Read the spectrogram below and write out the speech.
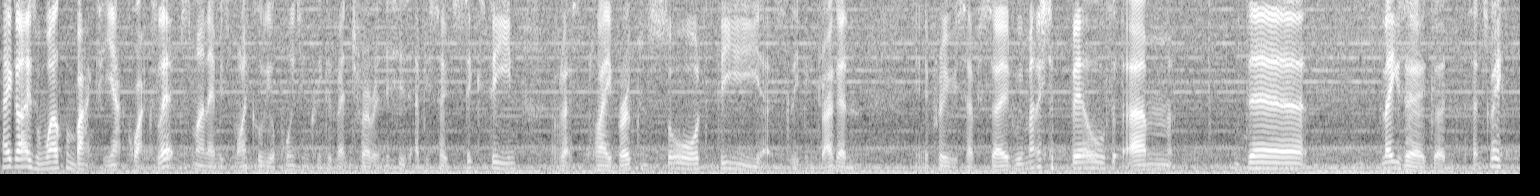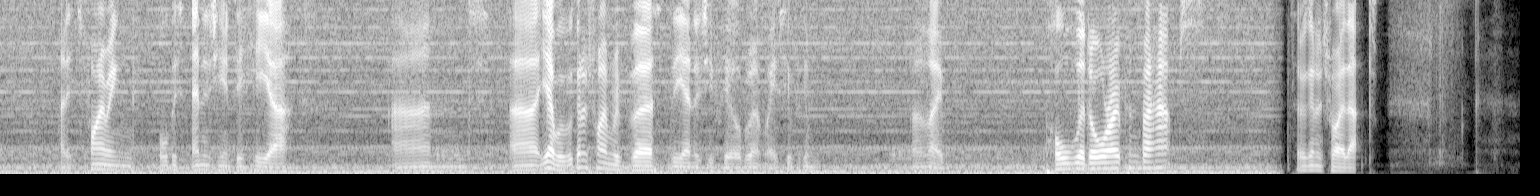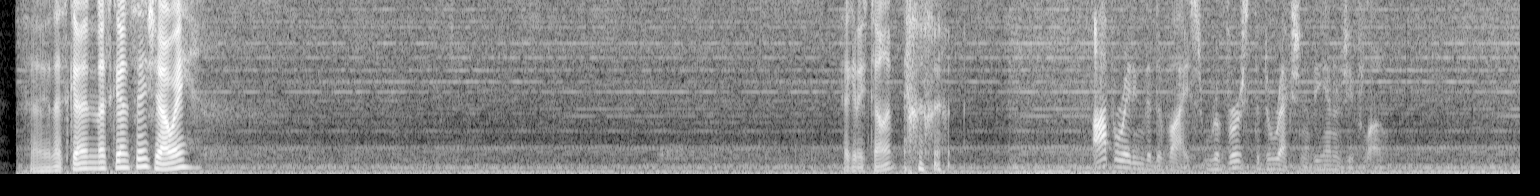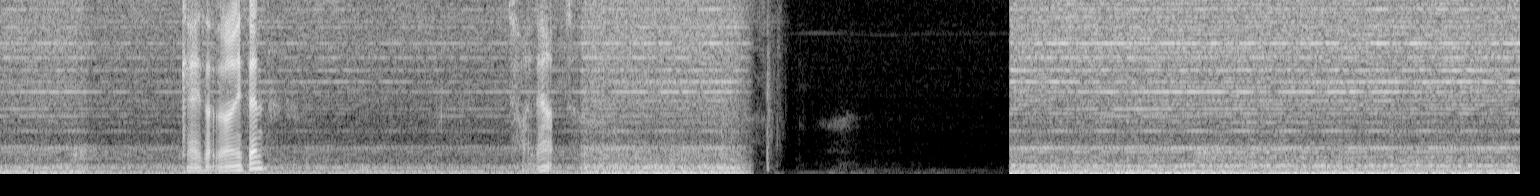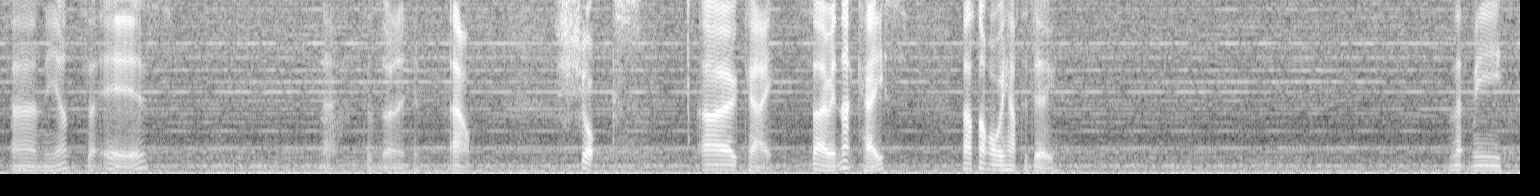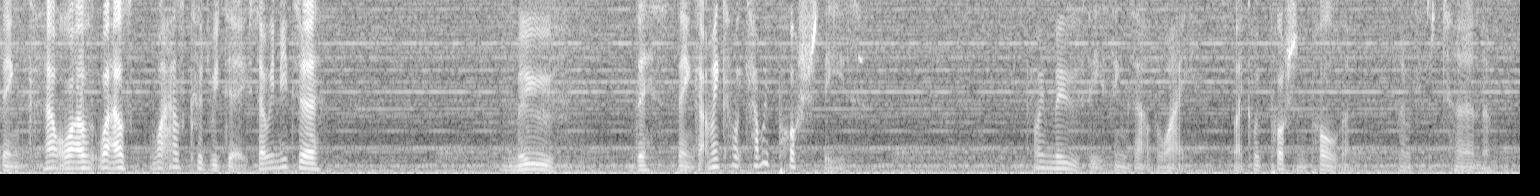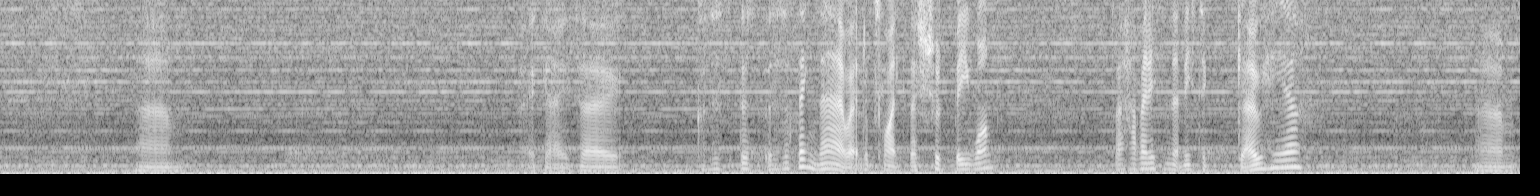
Hey guys, and welcome back to Yak Wax Lips. My name is Michael, your point and click adventurer, and this is episode 16 of Let's Play Broken Sword the Sleeping Dragon. In the previous episode, we managed to build um, the laser gun, essentially, and it's firing all this energy into here. And uh, yeah, we were going to try and reverse the energy field, weren't we? See if we can, I don't know, pull the door open, perhaps. So we're going to try that. So let's go and let's go and see, shall we? Taking his time. Operating the device reversed the direction of the energy flow. okay, is that done anything? Let's find out. And the answer is... No, doesn't do anything. Ow. Shucks. Okay, so in that case, that's not what we have to do. Let me think. How, what, else, what else? What else could we do? So we need to move this thing. I mean, can we, can we push these? Can we move these things out of the way? Like, can we push and pull them? Then we can just turn them. Um, okay, so because there's, there's there's a thing there where it looks like there should be one. Do I have anything that needs to go here? Um,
